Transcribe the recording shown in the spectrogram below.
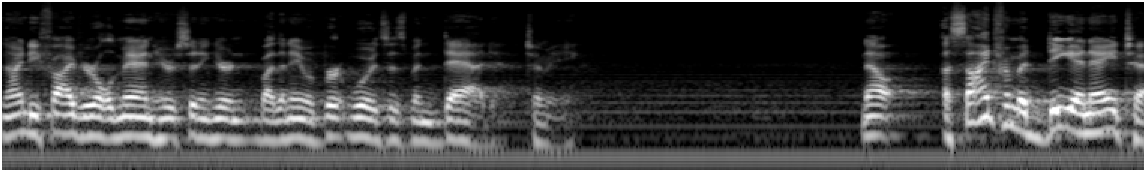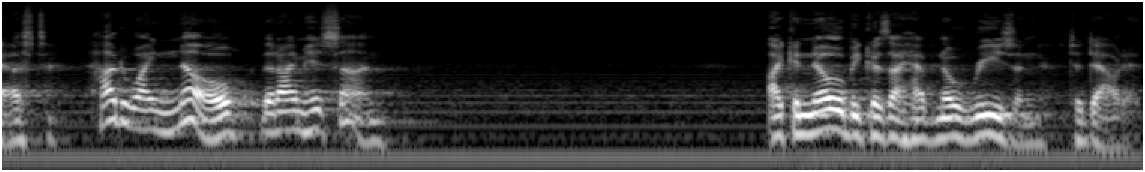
95 year old man here sitting here by the name of Burt Woods has been dad to me. Now, aside from a DNA test, how do I know that I'm his son? I can know because I have no reason to doubt it.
